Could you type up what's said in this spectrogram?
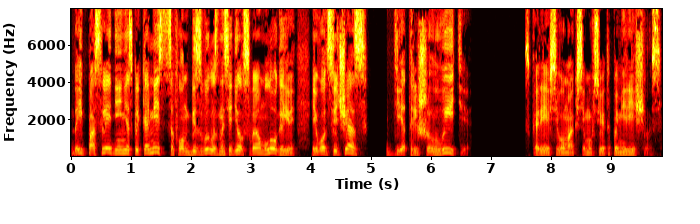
Да и последние несколько месяцев он безвылазно сидел в своем логове, и вот сейчас дед решил выйти. Скорее всего, Максиму все это померещилось.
